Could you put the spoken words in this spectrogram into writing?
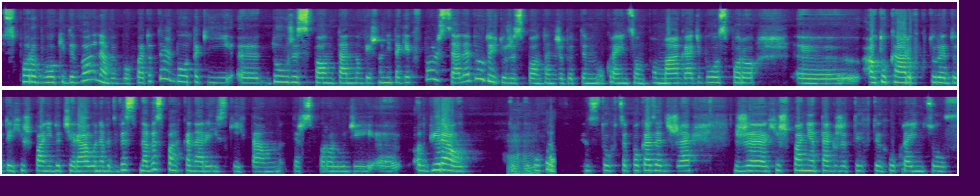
sporo było, kiedy wojna wybuchła, to też był taki e, duży spontan, no wiesz, no nie tak jak w Polsce, ale był dość duży spontan, żeby tym Ukraińcom pomagać. Było sporo e, autokarów, które do tej Hiszpanii docierały, nawet na Wyspach Kanaryjskich tam też sporo ludzi e, odbierało mhm. Więc tu chcę pokazać, że, że Hiszpania także tych, tych Ukraińców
